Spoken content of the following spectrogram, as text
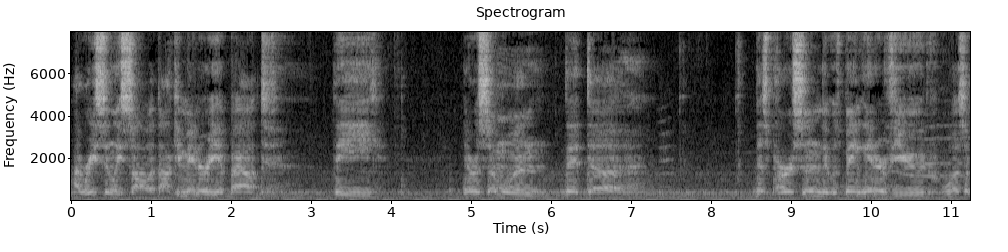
I recently saw a documentary about the. There was someone that. Uh, this person that was being interviewed was a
